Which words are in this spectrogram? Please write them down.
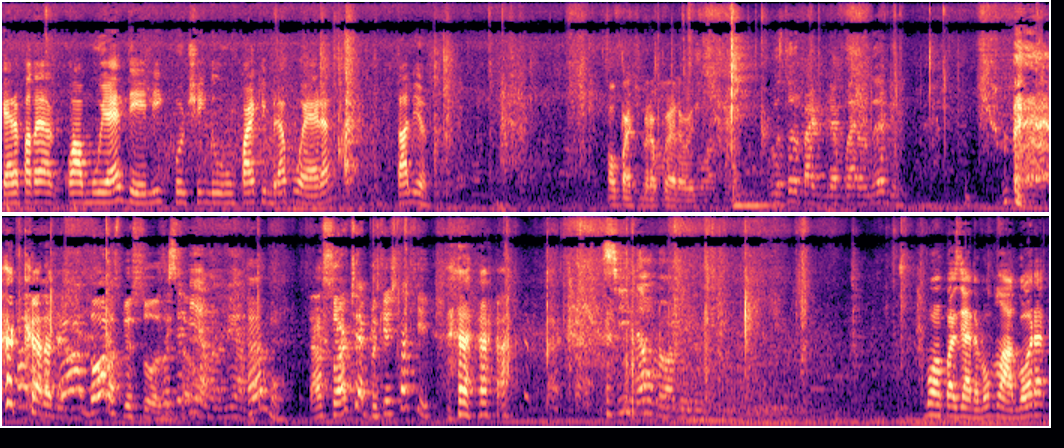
que era pra estar com a mulher dele, curtindo um parque Ibirapuera. Tá ali, ó. Olha o Parque Ibirapuera hoje. Gostou do parque Ibirapuera do Dub? Cara dele. Eu adoro as pessoas, Você então. me ama, não me ama? Amo. A sorte é, porque a gente tá aqui. Se não, meu amigo. Bom, rapaziada, vamos lá. Agora,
